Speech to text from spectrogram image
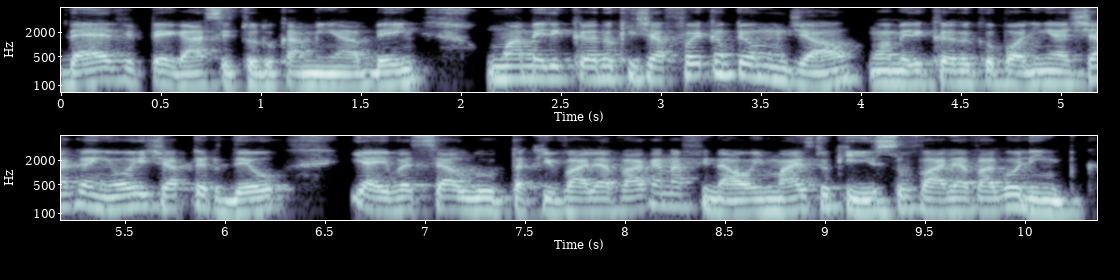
deve pegar, se tudo caminhar bem, um americano que já foi campeão mundial, um americano que o Bolinha já ganhou e já perdeu, e aí vai ser a luta que vale a vaga na final, e mais do que isso, vale a vaga olímpica.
